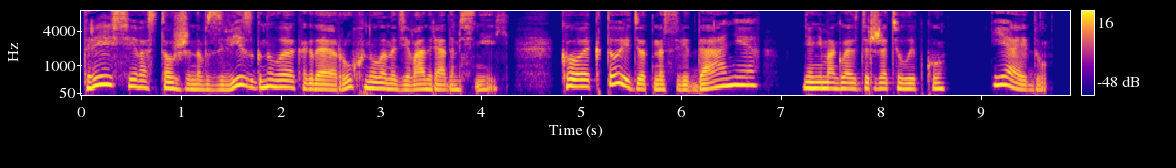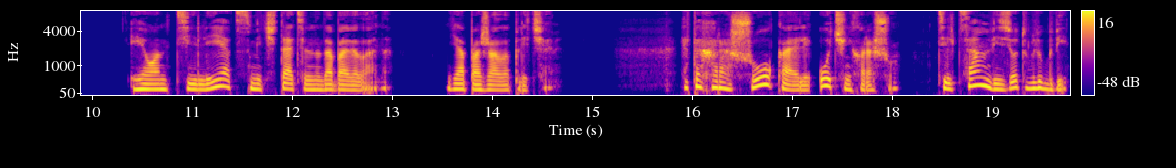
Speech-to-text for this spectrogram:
Трейси восторженно взвизгнула, когда я рухнула на диван рядом с ней. «Кое-кто идет на свидание», — я не могла сдержать улыбку. «Я иду». «И он телец», — мечтательно добавила она. Я пожала плечами. «Это хорошо, Кайли, очень хорошо. Тельцам везет в любви.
